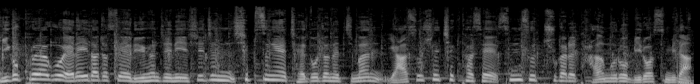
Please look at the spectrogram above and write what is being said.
미국 프로야구 LA 다저스의 류현진이 시즌 10승에 재도전했지만 야수 실책 탓에 승수 추가를 다음으로 미뤘습니다.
